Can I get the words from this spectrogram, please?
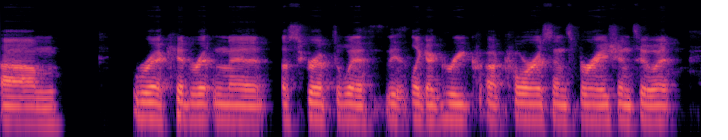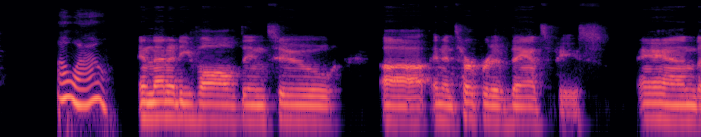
Um, Rick had written a, a script with the, like a Greek uh chorus inspiration to it, Oh wow. and then it evolved into uh, an interpretive dance piece. And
